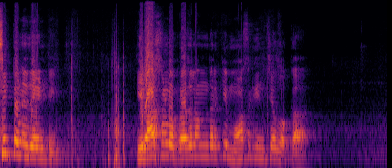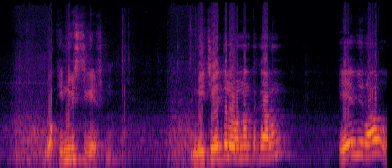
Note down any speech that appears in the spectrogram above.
సిట్ అనేది ఏంటి? ఈ రాష్ట్రంలో ప్రజలందరికీ మోసగించే ఒక ఒక ఇన్వెస్టిగేషన్ మీ చేతిలో ఉన్నంతకాలం ఏవి రావు.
